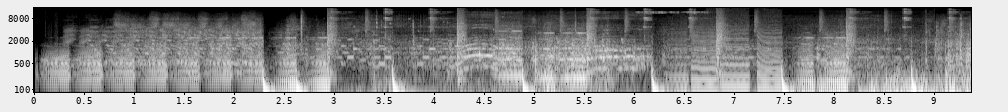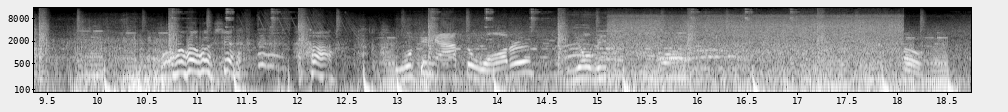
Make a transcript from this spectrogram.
Oh shit! Looking at the water, you'll be. Oh.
